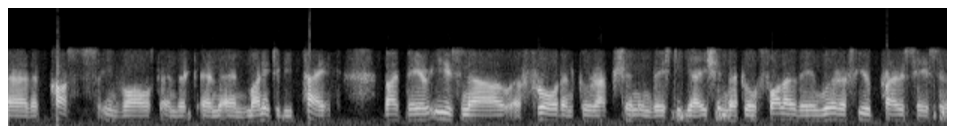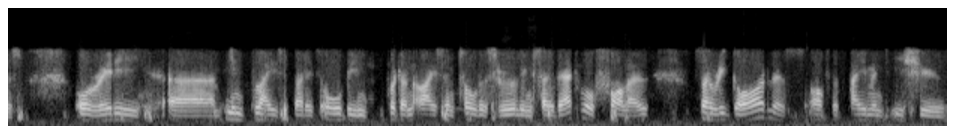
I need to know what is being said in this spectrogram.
uh, the costs involved and, the, and and money to be paid. But there is now a fraud and corruption investigation that will follow. There were a few processes already um, in place, but it's all been put on ice until this ruling. So that will follow. So regardless of the payment issue,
